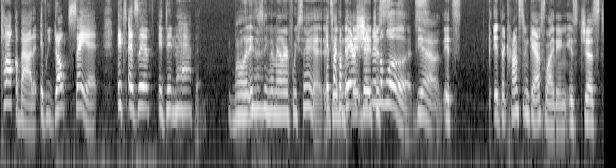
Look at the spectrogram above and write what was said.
talk about it, if we don't say it, it's as if it didn't happen. Well it, it doesn't even matter if we say it It's like a bear they- they shitting in the woods. yeah it's it, the constant gaslighting is just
